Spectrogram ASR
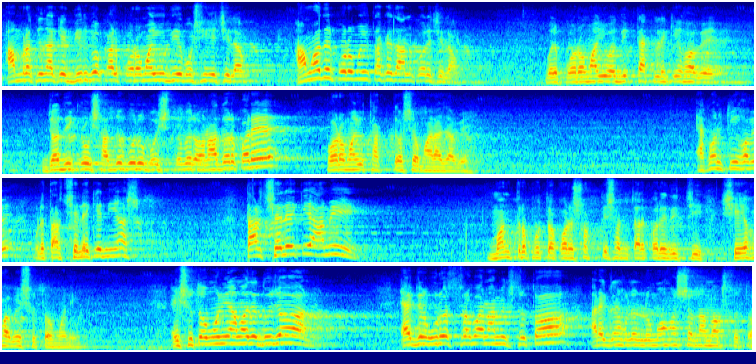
আমরা তিনাকে দীর্ঘকাল পরমায়ু দিয়ে বসিয়েছিলাম? আমাদের পরমায়ু তাকে দান করেছিলাম। বলে, পরমায়ু অধিক থাকলে কি হবে? যদি কেউ সাধুগুরু বৈষ্ণবের অনাদর করে, পরমায়ু থাকতেও সে মারা যাবে। এখন কি হবে? বলে, তার ছেলেকে নিয়ে আস। তার ছেলেকে আমি মন্ত্রপুত করে, শক্তি সঞ্চার করে দিচ্ছি। সে হবে সুতমণি। এই সুতমণি আমাদের দুজন। একজন উরশ্রবা নামক শ্রুত আর একজন হলো লুমহস্য নামক শ্রুত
